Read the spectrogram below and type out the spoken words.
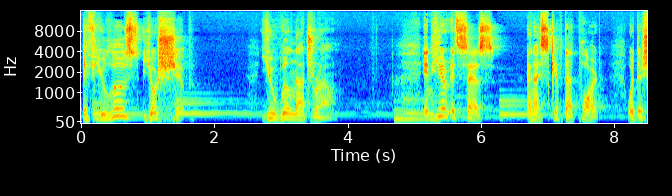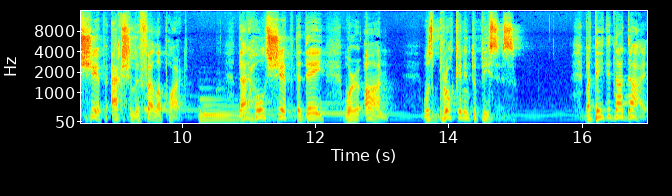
If you lose your ship, you will not drown. In here it says, and I skipped that part, where the ship actually fell apart. That whole ship that they were on was broken into pieces. But they did not die.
